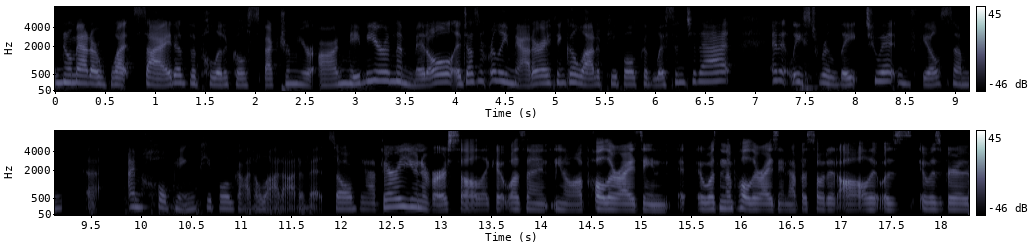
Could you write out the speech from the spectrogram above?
no matter what side of the political spectrum you're on, maybe you're in the middle, it doesn't really matter. I think a lot of people could listen to that and at least relate to it and feel some uh, I'm hoping people got a lot out of it. So yeah, very universal. Like it wasn't, you know, a polarizing. It, wasn't a polarizing episode at all. It was, it was very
